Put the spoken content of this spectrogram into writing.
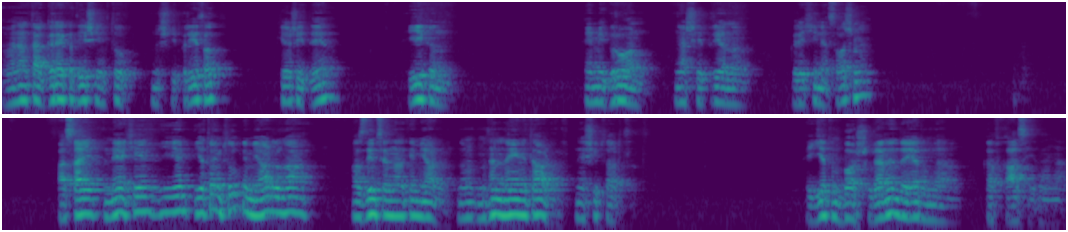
Domethënë këta grekët ishin këtu në Shqipëri, thot, kjo është ideja, ikën, emigruan nga Shqipëria në Greqinë e sotme, pastaj ne që jetojmë këtu, kemi ardhur nga As dimë se nga kemi ardhur, domethënë ne jemi të ardhur, ne shqiptarët. E gjetëm bosh vendin dhe erdhëm nga Kaukazi dhe nga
